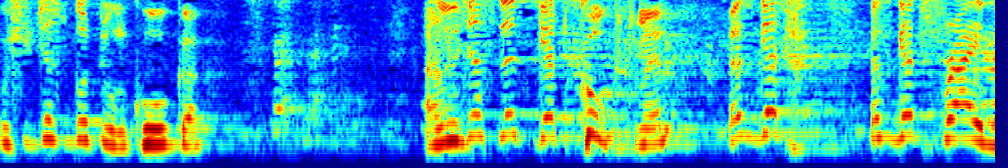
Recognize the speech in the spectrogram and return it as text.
we should just go to Nkuka and just let's get cooked, man. Let's get let's get fried.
